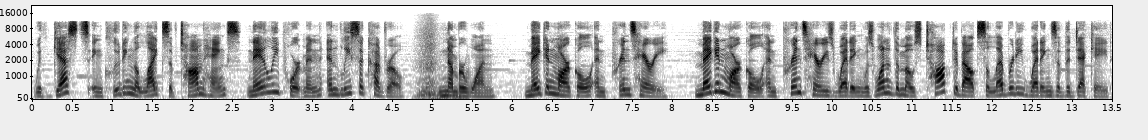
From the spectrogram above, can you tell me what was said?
with guests including the likes of Tom Hanks, Natalie Portman, and Lisa Kudrow. Number 1. Meghan Markle and Prince Harry. Meghan Markle and Prince Harry's wedding was one of the most talked about celebrity weddings of the decade.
